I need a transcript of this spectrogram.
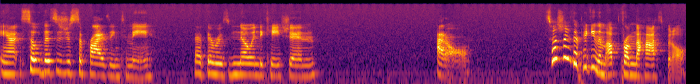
And so this is just surprising to me that there was no indication at all. Especially if they're picking them up from the hospital.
